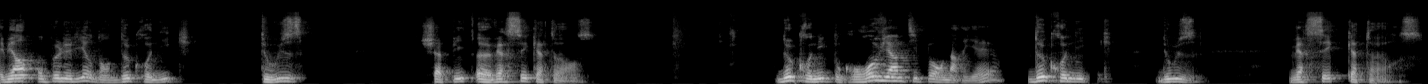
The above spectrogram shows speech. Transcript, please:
Eh bien, on peut le lire dans 2 Chroniques 12, chapitre, euh, verset 14. Deux Chroniques, donc on revient un petit peu en arrière. Deux Chroniques 12, verset 14.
